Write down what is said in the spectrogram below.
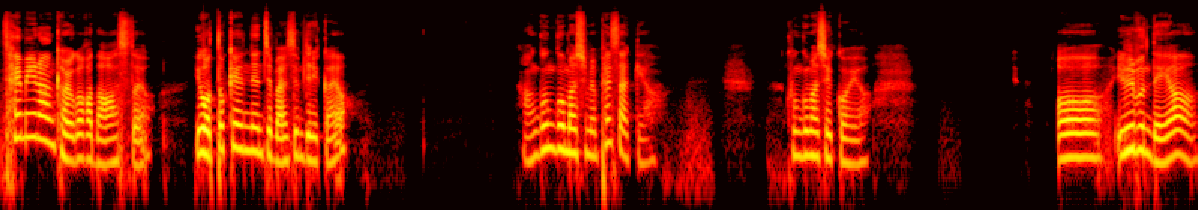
세밀한 결과가 나왔어요. 이거 어떻게 했는지 말씀드릴까요? 안 궁금하시면 패스할게요. 궁금하실 거예요. 어, 1분인데요.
